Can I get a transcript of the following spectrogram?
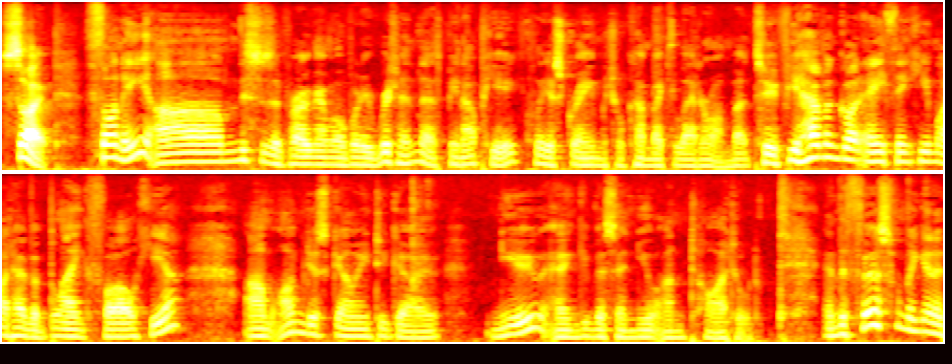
So, Thonny, um, this is a program I've already written that's been up here, clear screen, which we'll come back to later on. But to, if you haven't got anything, you might have a blank file here. Um, I'm just going to go new and give us a new untitled. And the first one we're going to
